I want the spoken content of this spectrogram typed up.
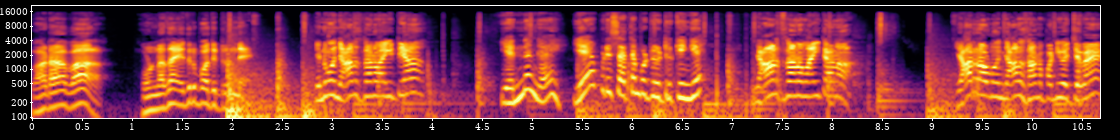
வாடா வா. உன்னை தான் எதிர்பார்த்துட்டு இருந்தேன் என்னமோ ஞான ஸ்நானம் வாங்கிட்டியா? என்னங்க? ஏன் இப்படி சத்தம் போட்டுட்டு இருக்கீங்க ஞான ஸ்நானம் வாங்கிட்டானா? யாரா உனக்கு ஞான ஸ்நானம் பண்ணி வச்சவன்?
